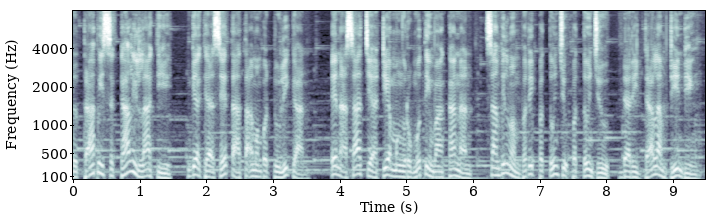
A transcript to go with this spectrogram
Tetapi sekali lagi, Gagak Seta tak mempedulikan. Enak saja dia mengerumuti makanan sambil memberi petunjuk-petunjuk dari dalam dinding.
